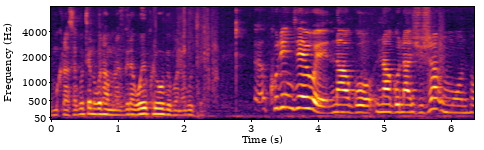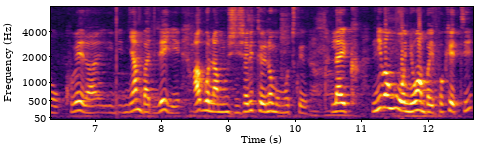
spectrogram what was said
umukarasa gute nubwo nta muntu abwira wowe kuri wowe ubibona gute? Kuri njyewe ntago ntago najija umuntu kubera imyambarire ye ahubwo namujija bitewe no mu mutwe. We like niba nkubonye wambaye poketi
